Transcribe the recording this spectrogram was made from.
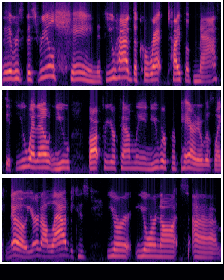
there was this real shame. If you had the correct type of mask, if you went out and you bought for your family and you were prepared it was like no you're not allowed because you're you're not um,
